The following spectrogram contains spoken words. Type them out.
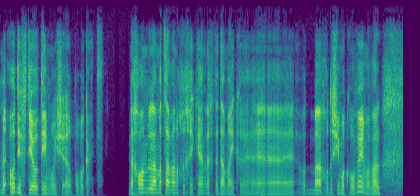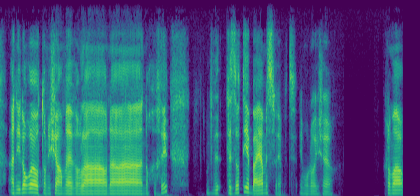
מאוד יפתיע אותי אם הוא יישאר פה בקיץ. נכון למצב הנוכחי, כן? לך תדע מה יקרה אה, עוד בחודשים הקרובים, אבל אני לא רואה אותו נשאר מעבר לעונה הנוכחית, וזאת תהיה בעיה מסוימת אם הוא לא יישאר. כלומר,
